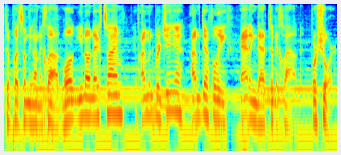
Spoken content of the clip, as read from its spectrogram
to put something on the cloud. Well, you know, next time if I'm in Virginia, I'm definitely adding that to the cloud for sure.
